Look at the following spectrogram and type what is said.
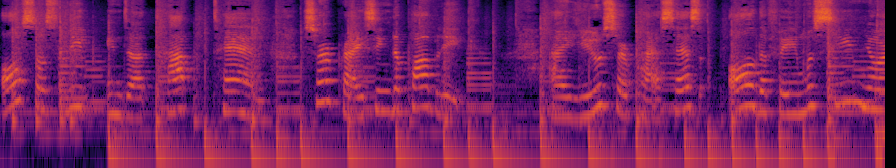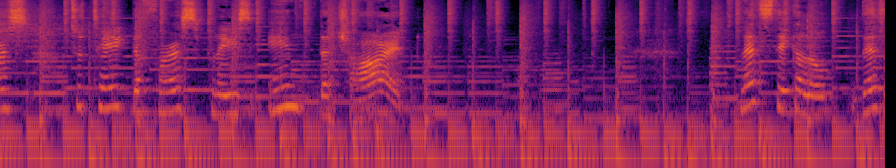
also slipped in the top 10, surprising the public. IU surpasses all the famous seniors to take the first place in the chart. Let's take a look this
